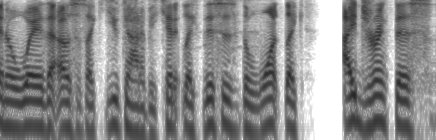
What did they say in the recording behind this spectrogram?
in a way that I was just like, you gotta be kidding. Like, this is the one, like, I drink this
